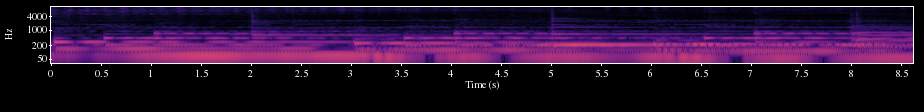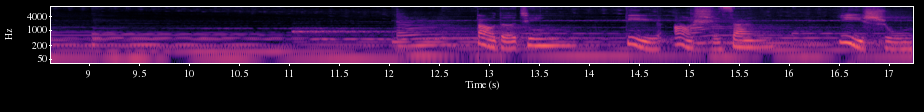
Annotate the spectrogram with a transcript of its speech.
道德经第二十三易俗。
